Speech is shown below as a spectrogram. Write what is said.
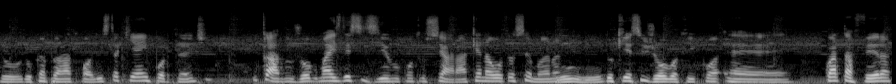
do, do Campeonato Paulista, que é importante. E claro, no jogo mais decisivo contra o Ceará, que é na outra semana, Uhum. do que esse jogo aqui, é, quarta-feira,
